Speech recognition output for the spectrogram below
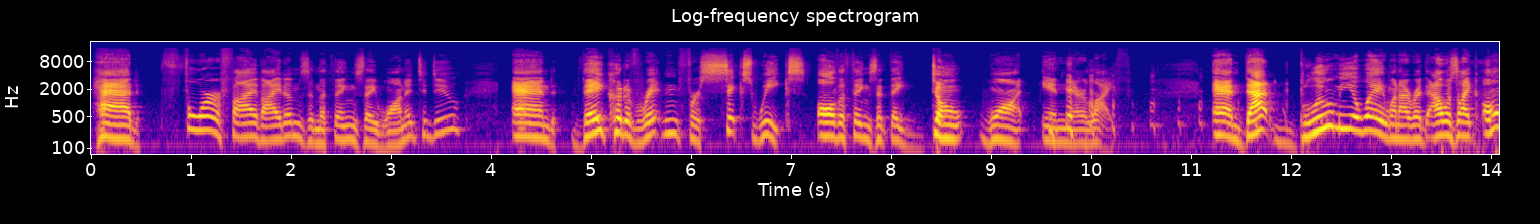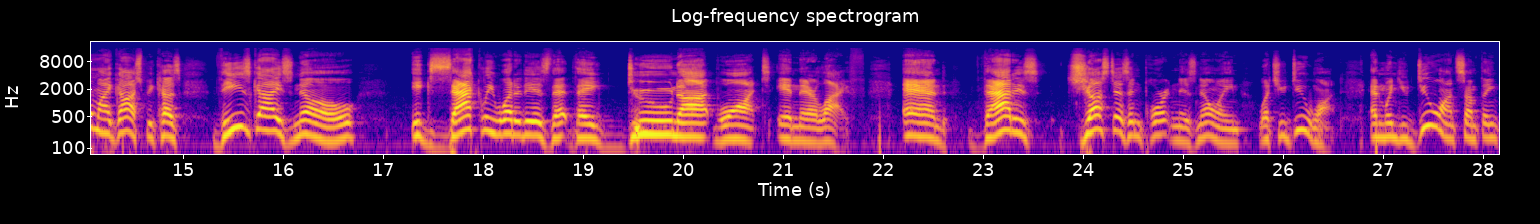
had four or five items in the things they wanted to do. And they could have written for six weeks all the things that they don't want in their life. And that blew me away when I read that. I was like, oh my gosh, because these guys know exactly what it is that they do not want in their life. And that is just as important as knowing what you do want. And when you do want something,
